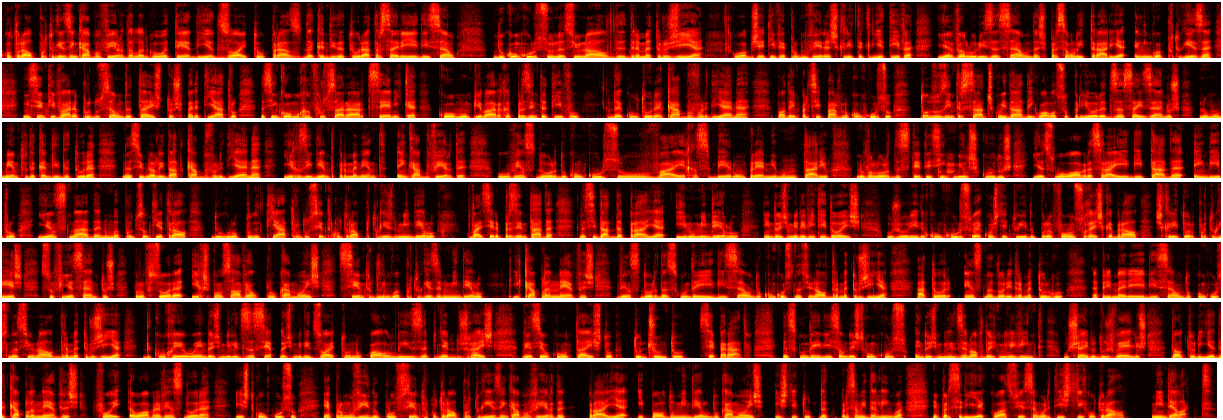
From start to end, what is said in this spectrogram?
Centro Cultural Português em Cabo Verde alargou até dia 18 o prazo da candidatura à terceira edição do Concurso Nacional de Dramaturgia. O objetivo é promover a escrita criativa e a valorização da expressão literária em língua portuguesa, incentivar a produção de textos para teatro, assim como reforçar a arte cênica como um pilar representativo da cultura cabo-verdiana. Podem participar no concurso todos os interessados com idade igual ou superior a 16 anos no momento da candidatura, nacionalidade cabo-verdiana e residente permanente em Cabo Verde. O vencedor do concurso vai receber um prémio monetário no valor de 75 mil escudos e a sua obra será editada em livro e encenada numa produção teatral do Grupo de Teatro do Centro Cultural Português do Mindelo que vai ser apresentada na cidade da Praia e no Mindelo em 2022. O júri do concurso é constituído por Afonso Reis Cabral, escritor português, Sofia Santos, professora e responsável pelo Camões, Centro de Língua Portuguesa no Mindelo, e Kaplan Neves, vencedor da segunda edição do Concurso Nacional de Dramaturgia, ator, encenador e dramaturgo. A primeira edição do Concurso Nacional de Dramaturgia decorreu em 2017-2018, no qual Lisa Pinheiro dos Reis venceu com o texto tudo junto, separado. A segunda edição deste concurso, em 2019-2020, O Cheiro dos Velhos, da autoria de Kaplan Neves, foi a obra vencedora. Este concurso é promovido pelo Centro Cultural Português em Cabo Verde, Praia e Polo do Mindelo, do Camões, Instituto da Cooperação e da Língua, em parceria com a Associação Artística e Cultural Mindelact.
